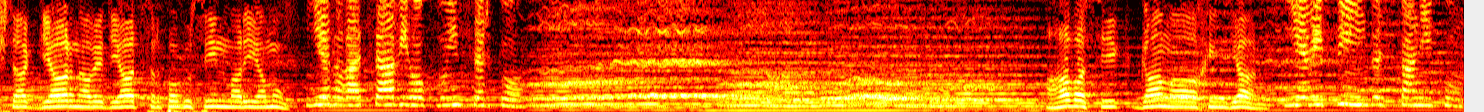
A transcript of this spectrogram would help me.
Ռեշտակ դյարն ավետյաց սրպոգուսին Մարիամու Եվ հղացավ ի հոգվույն սրպո Ահավասիկ գամ ախին դյարն Եղիցի ինձ սպանիքում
